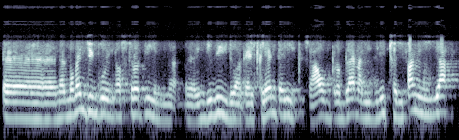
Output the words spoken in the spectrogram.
eh, nel momento in cui il nostro team eh, individua che il cliente X ha un problema di diritto di famiglia,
